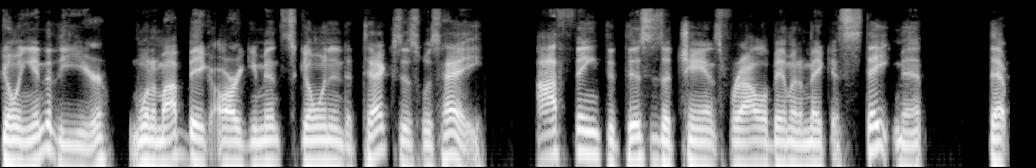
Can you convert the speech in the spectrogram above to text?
going into the year. One of my big arguments going into Texas was, hey, I think that this is a chance for Alabama to make a statement that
